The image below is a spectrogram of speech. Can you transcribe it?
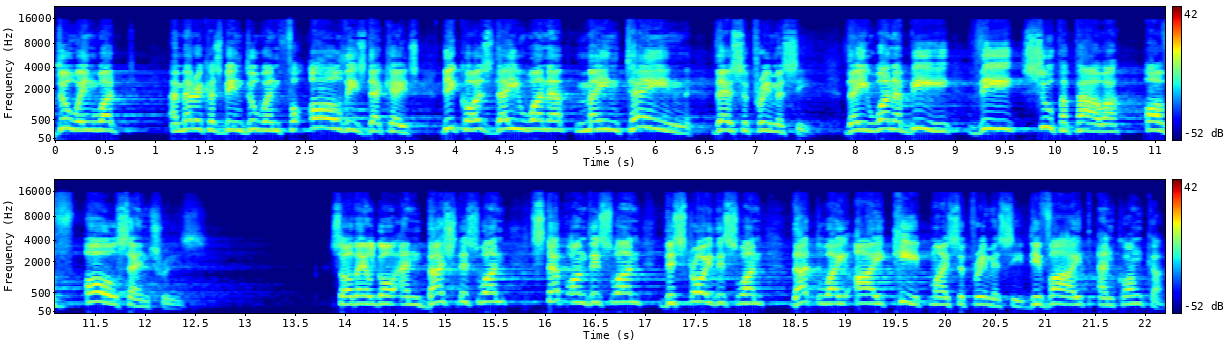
doing what America's been doing for all these decades? Because they want to maintain their supremacy. They want to be the superpower of all centuries. So they'll go and bash this one, step on this one, destroy this one. That way I keep my supremacy, divide and conquer.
